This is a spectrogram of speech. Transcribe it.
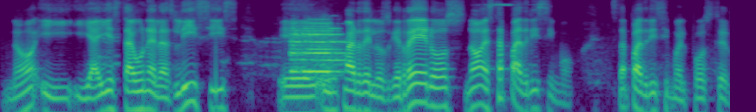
¿no? Y, ahí está una de las lisis, eh, un par de los guerreros, no, está padrísimo, está padrísimo el póster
